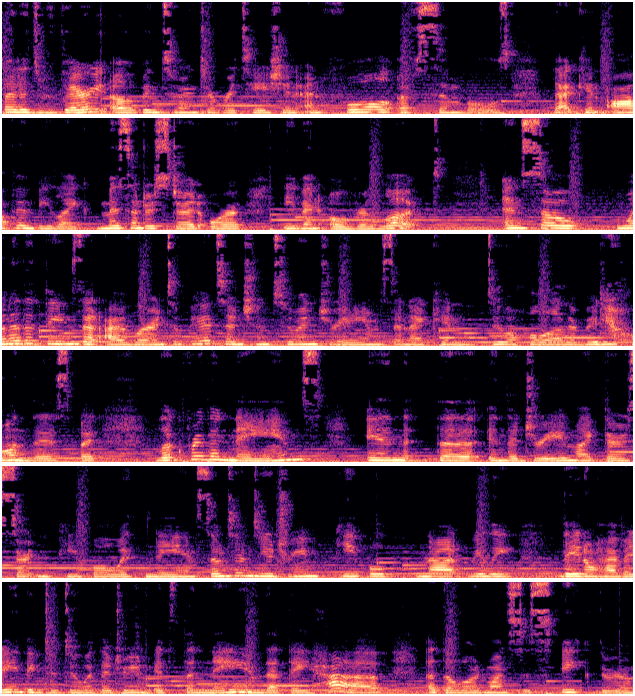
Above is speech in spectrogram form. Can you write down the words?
but it's very open to interpretation and full of symbols that can often be like misunderstood or even overlooked. And so one of the things that I've learned to pay attention to in dreams, and I can do a whole other video on this, but look for the names in the in the dream. Like there's certain people with names. Sometimes you dream people not really they don't have anything to do with the dream. It's the name that they have that the lord wants to speak through.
